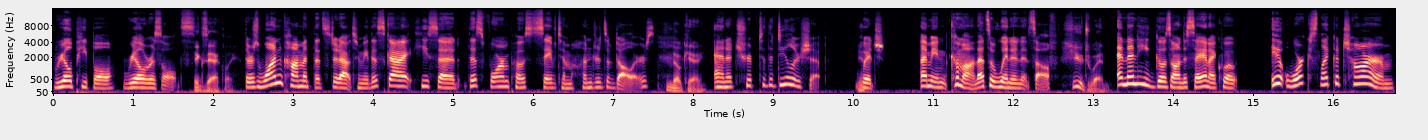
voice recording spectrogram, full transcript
Real people, real results. Exactly. There's one comment that stood out to me. This guy, he said this forum post saved him hundreds of dollars Okay. and a trip to the dealership, Yeah. which, I mean, come on, that's a win in itself. Huge win. And then he goes on to say, and I quote, it works like a charm.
